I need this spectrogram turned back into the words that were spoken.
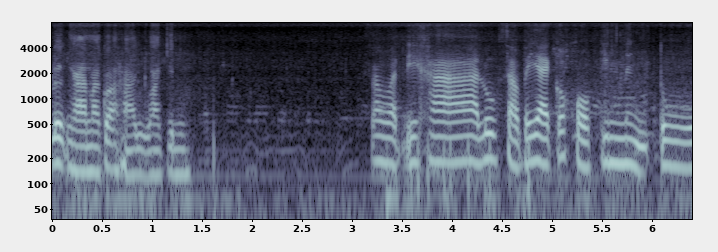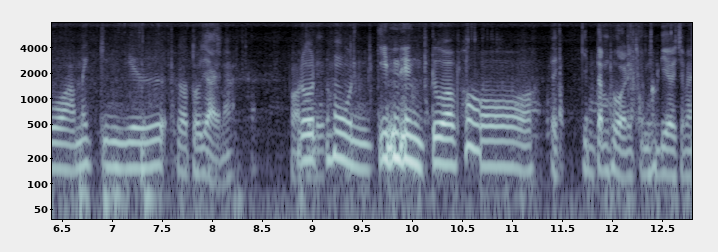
เลิกงานมาก็หาอยู่หากิน สวัสดีค่ะ ลูกสาวไปใหญ่ก็ขอกินหนึ่งตัวไม่กินเยอะก็ตัวใหญ่นะขอลตัวดเล็กหุ่นกินหนึ่งตัวพอ แต่กินตำถั่วนี่กินคนเดียวใช่ไหม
